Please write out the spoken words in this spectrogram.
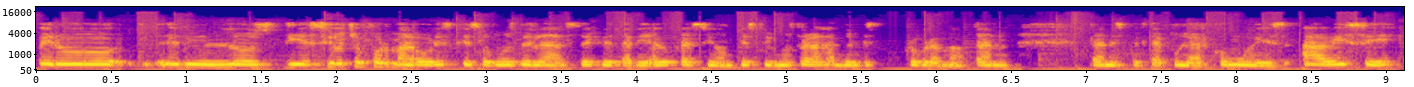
Pero los 18 formadores que somos de la Secretaría de Educación, que estuvimos trabajando en este programa tan, tan espectacular como es ABC,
